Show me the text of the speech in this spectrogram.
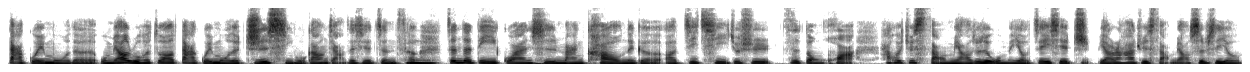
大规模的，我们要如何做到大规模的执行？我刚刚讲这些政策，嗯、真的第一关是蛮靠那个呃机器，就是自动化，它会去扫描，就是我们有这一些指标，让它去扫描是不是有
